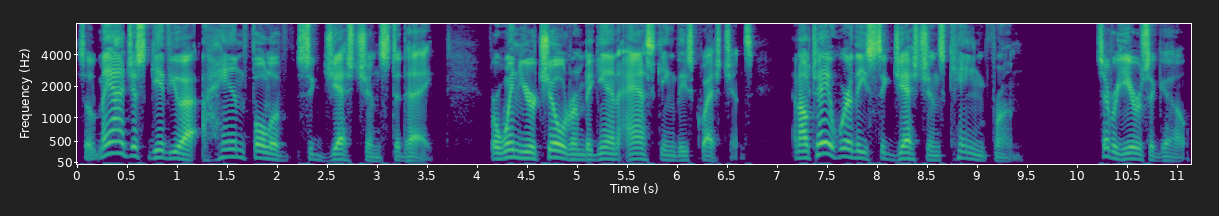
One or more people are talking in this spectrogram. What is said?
So, may I just give you a, handful of suggestions today? for when your children begin asking these questions. And I'll tell you where these suggestions came from. Several years ago,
